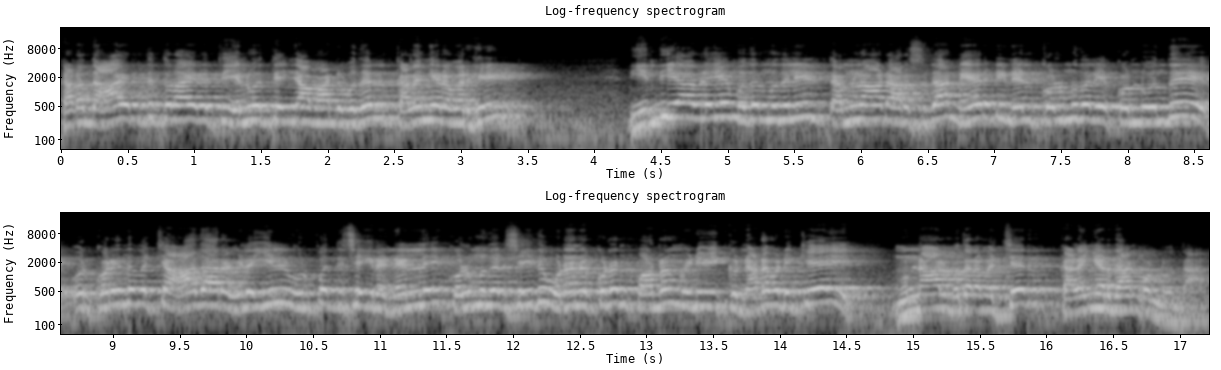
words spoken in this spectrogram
கடந்த ஆயிரத்தி தொள்ளாயிரத்தி எழுபத்தி ஐந்தாம் ஆண்டு முதல் கலைஞர் அவர்கள் இந்தியாவிலேயே முதன் முதலில் தமிழ்நாடு அரசு தான் நேரடி நெல் கொள்முதலை கொண்டு வந்து ஒரு குறைந்தபட்ச ஆதார விலையில் உற்பத்தி செய்கிற நெல்லை கொள்முதல் செய்து உடனுக்குடன் பணம் விடுவிக்கும் நடவடிக்கையை முன்னாள் முதலமைச்சர் கலைஞர் தான் கொண்டு வந்தார்.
